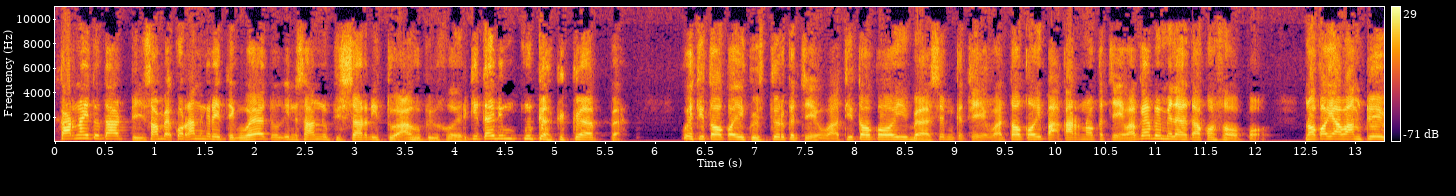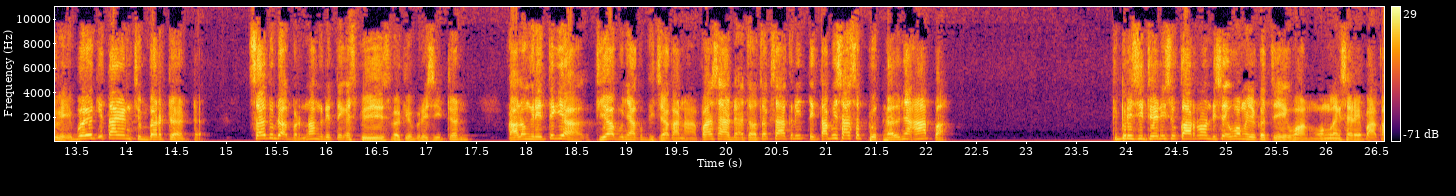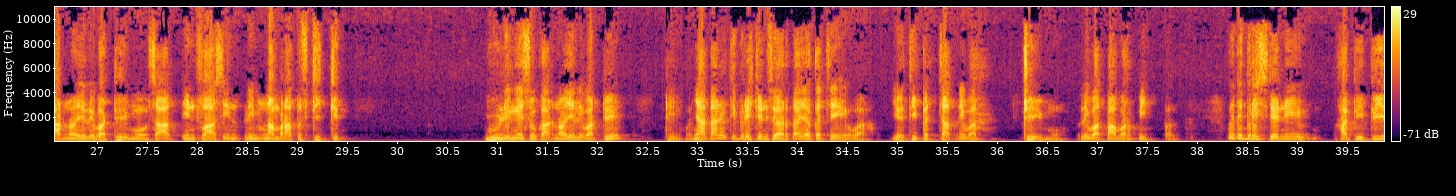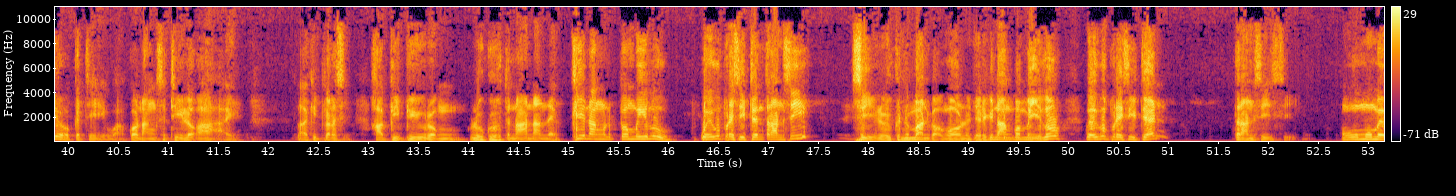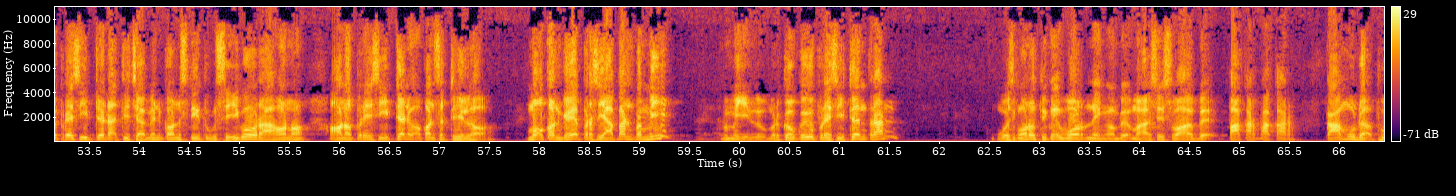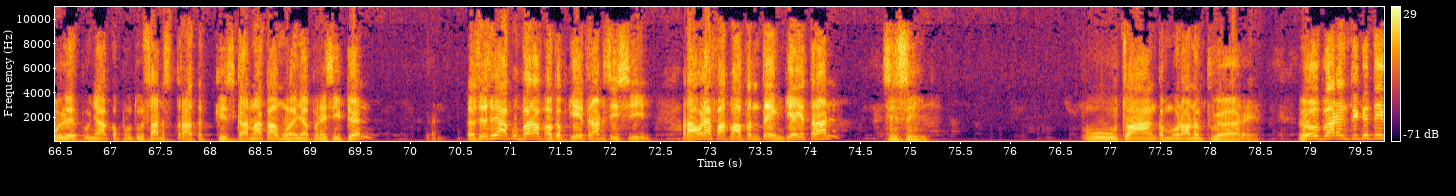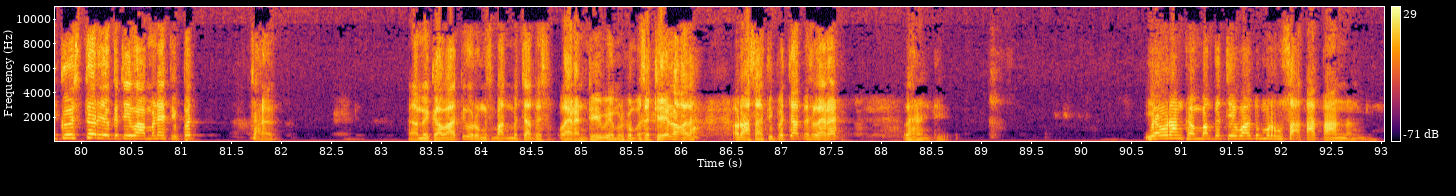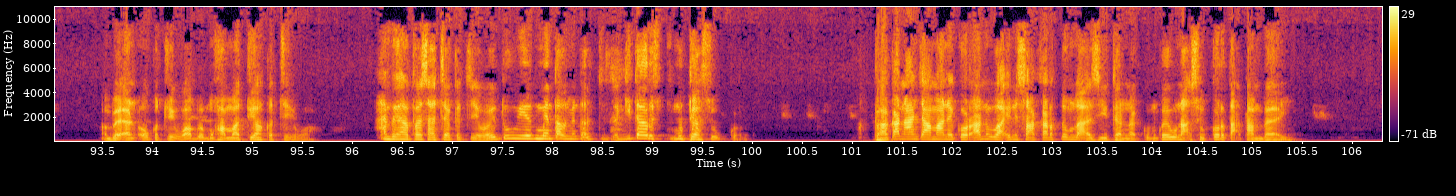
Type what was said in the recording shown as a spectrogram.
karena itu tadi sampai Quran ngeritik wa tul insanu itu bil khair. Kita ini mudah gegabah. Kue ditokoi Gus Dur kecewa, ditokoi Basim kecewa, tokoi Pak Karno kecewa. Kue apa milih tokoh sopo? Nokoi awam dewi. Boleh kita yang jembar dada. Saya itu tidak pernah ngeritik SBY sebagai presiden. Kalau ngeritik ya dia punya kebijakan apa, saya tidak cocok, saya kritik. Tapi saya sebut halnya apa. Di Presiden Soekarno di uang ya kecewa, uang seri Pak Karno ya lewat demo saat inflasi 600 digit. Gulingnya Soekarno ya lewat de demo. Nyatanya di Presiden Soeharto ya kecewa, ya dipecat lewat demo, lewat power people. Itu di Presiden Habibie ya kecewa, konang sedih ay. Lagi pres Habibie urung luguh tenanan ya. Kinang pemilu, kue presiden transisi, si lo geneman kok ngono. Jadi kinang pemilu, kue presiden transisi. Umumnya presiden nak dijamin konstitusi, gue ora ono ono presiden kok kon sedih lo. Mau kon gaya persiapan pemilu pemilu. Mergo kowe presiden tran wis ngono dikai warning ambek mahasiswa ambek pakar-pakar. Kamu tidak boleh punya keputusan strategis karena kamu hanya presiden. Lah sesuk aku barang anggap kiai transisi. Ora fatwa penting kiai transisi. Uh, cangkem ora ono bare. Lho bareng digenti Gus Dur ya kecewa meneh dipecat. Nah Megawati urung sempat mecat wis leren dhewe mergo mok sedelok lah. Ora usah dipecat wis leren. Leren dhewe. Ya orang gampang kecewa itu merusak tatanan. Ambek NU kecewa, ambek Muhammadiyah kecewa. Ambek apa saja kecewa itu ya mental-mental kita. Kita harus mudah syukur. Bahkan ancaman Quran wa in sakartum la azidanakum. Kowe nak syukur tak tambahi.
